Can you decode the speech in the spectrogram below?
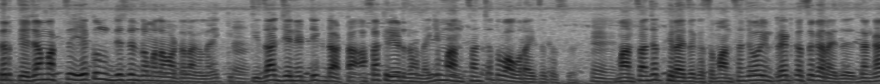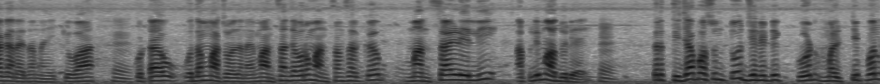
तर त्याच्या मागचं एकच उद्देश त्यांचा मला वाटायला लागलाय की हं. तिचा जेनेटिक डाटा असा क्रिएट झालाय की माणसांच्यात वावरायचं कसं हम्म. माणसांच्यात फिरायचं कसं माणसांच्यावर इंटरेक्ट कसं करायचं दंगा करायचा नाही किंवा हम्म. कुठं उदम माचवायचं नाही माणसांच्याबरोबर माणसांसारखं माणसाळलेली आपली माधुरी आहे. तर तिच्यापासून तो जेनेटिक कोड मल्टिपल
